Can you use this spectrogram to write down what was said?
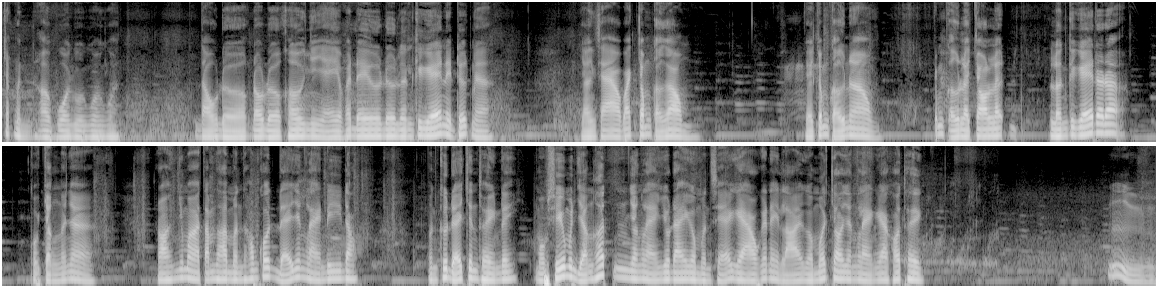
Chắc mình thôi quên quên quên quên. Đâu được đâu được hơn như vậy phải đưa đưa lên cái ghế này trước nè. Giờ sao bác chống cự không? Giờ chống cự nữa không? Chống cự là cho lên, lên cái ghế đó đó. Cô chừng đó nha. Rồi nhưng mà tạm thời mình không có để dân làng đi đâu mình cứ để trên thuyền đi. Một xíu mình dẫn hết dân làng vô đây rồi mình sẽ gào cái này lại rồi mới cho dân làng ra khỏi thuyền. Hmm,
